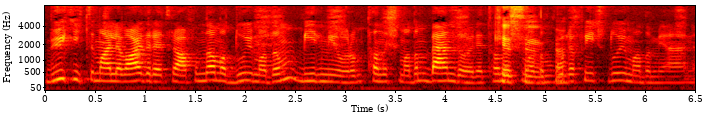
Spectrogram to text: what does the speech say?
büyük ihtimalle vardır etrafımda ama duymadım, bilmiyorum, tanışmadım. Ben de öyle tanışmadım. Kesinlikle. Bu lafı hiç duymadım yani.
